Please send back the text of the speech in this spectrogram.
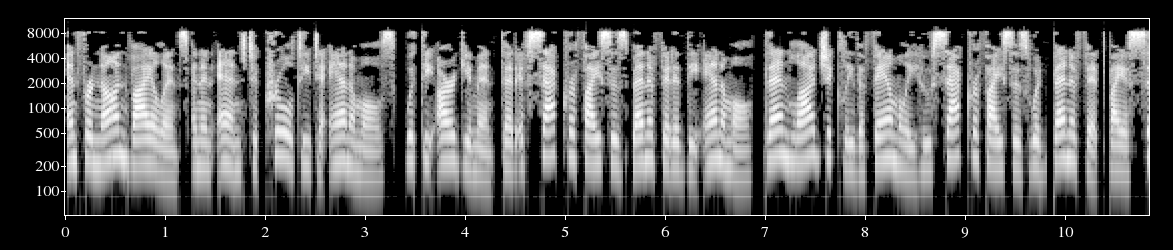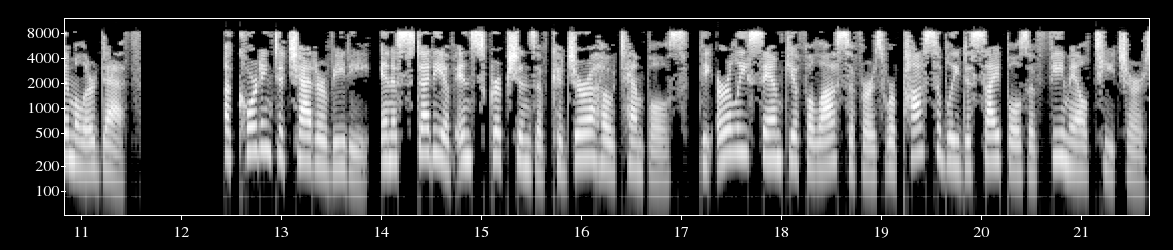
and for non-violence and an end to cruelty to animals, with the argument that if sacrifices benefited the animal, then logically the family who sacrifices would benefit by a similar death. According to Chaturvedi, in a study of inscriptions of Khajuraho temples, the early Samkhya philosophers were possibly disciples of female teachers.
